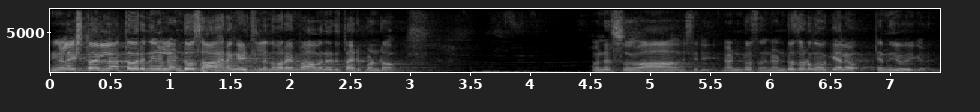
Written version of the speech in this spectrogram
നിങ്ങളെ ഇഷ്ടമില്ലാത്തവർ നിങ്ങൾ രണ്ടു ദിവസം ആഹാരം കഴിച്ചില്ലെന്ന് പറയുമ്പോൾ അവനൊരു തരിപ്പുണ്ടാവും. അവനൊരു സുഖം ആ ശരി. രണ്ടു ദിവസം രണ്ടു ദിവസം നോക്കിയാലോ എന്ന് ചോദിക്കും.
